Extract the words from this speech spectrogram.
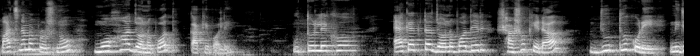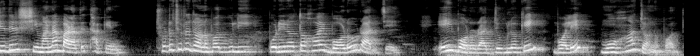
পাঁচ নম্বর প্রশ্ন মহাজনপদ কাকে বলে? উত্তর লেখো, এক একটা জনপদের শাসকেরা যুদ্ধ করে নিজেদের সীমানা বাড়াতে থাকেন। ছোট ছোট জনপদগুলি পরিণত হয় বড় রাজ্যে। এই বড় রাজ্যগুলোকেই বলে মহাজনপদ।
